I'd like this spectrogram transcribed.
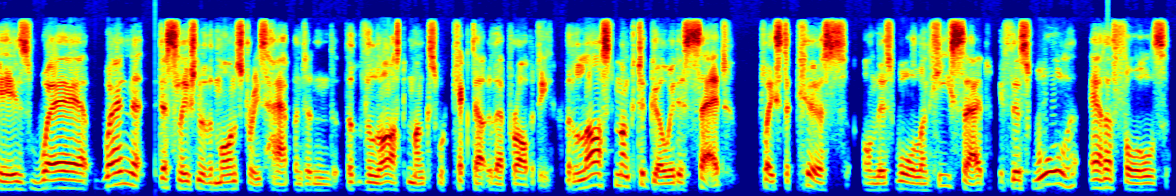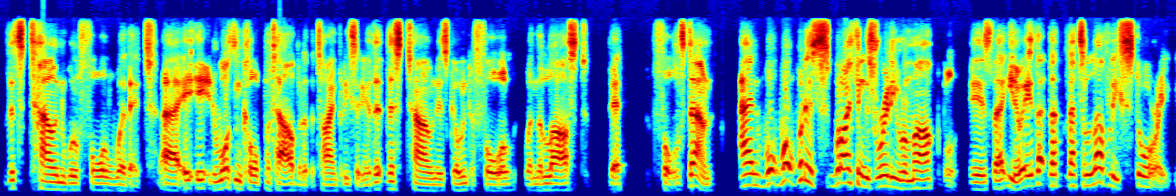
is where when dissolution of the monasteries happened and the, the last monks were kicked out of their property, the last monk to go, it is said, placed a curse on this wall, and he said, "If this wall ever falls, this town will fall with it." Uh, it, it, wasn't called Port Talbot at the time, but he said, know, "This town is going to fall when the last bit falls down." And what, what, what is what I think is really remarkable is that you know that, that that's a lovely story,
